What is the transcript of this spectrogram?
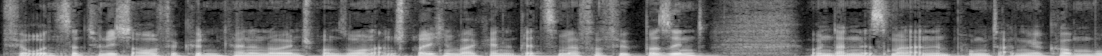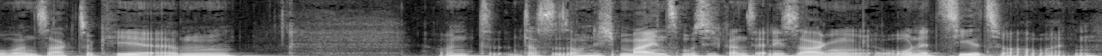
für uns natürlich auch, wir können keine neuen Sponsoren ansprechen, weil keine Plätze mehr verfügbar sind. Und dann ist man an einem Punkt angekommen, wo man sagt, okay, ähm, und das ist auch nicht meins, muss ich ganz ehrlich sagen, ohne Ziel zu arbeiten.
